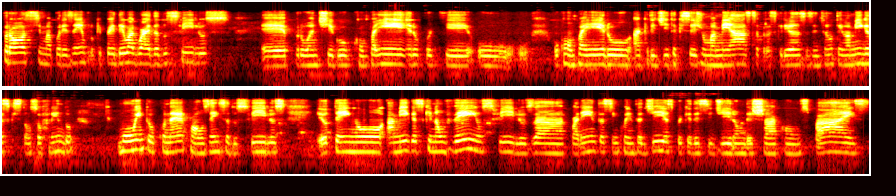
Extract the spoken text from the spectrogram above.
próxima, por exemplo, que perdeu a guarda dos filhos é, para o antigo companheiro, porque o, o companheiro acredita que seja uma ameaça para as crianças. Então, eu tenho amigas que estão sofrendo muito né, com a ausência dos filhos. Eu tenho amigas que não veem os filhos há 40, 50 dias porque decidiram deixar com os pais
